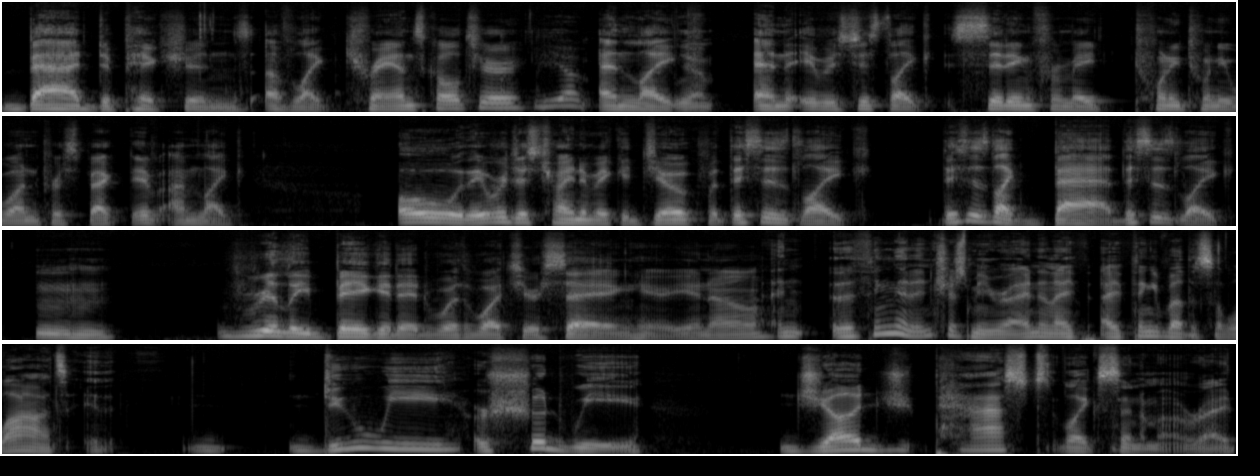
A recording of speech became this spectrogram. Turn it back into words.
bad depictions of like trans culture. Yep. And like, Yep. and it was just like sitting from a 2021 perspective, I'm like, oh, they were just trying to make a joke, but this is like, this is like bad. This is like mhm. really bigoted with what you're saying here, you know? And the thing that interests me, right, and I, I think about this a lot, it, do we or should we judge past like cinema, right?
